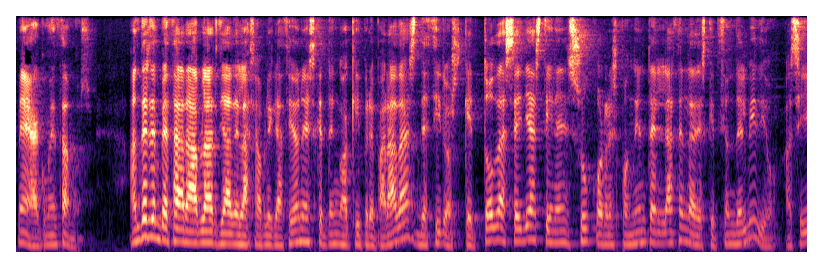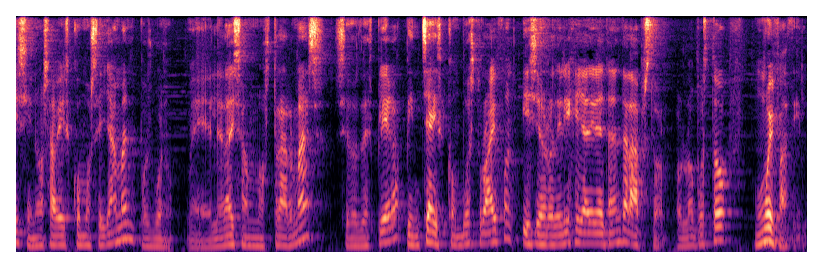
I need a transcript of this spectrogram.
Venga, comenzamos. Antes de empezar a hablar ya de las aplicaciones que tengo aquí preparadas, deciros que todas ellas tienen su correspondiente enlace en la descripción del vídeo. Así, si no sabéis cómo se llaman, pues bueno, le dais a mostrar más, se os despliega, pincháis con vuestro iPhone y se os redirige ya directamente al App Store. Os lo he puesto muy fácil.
